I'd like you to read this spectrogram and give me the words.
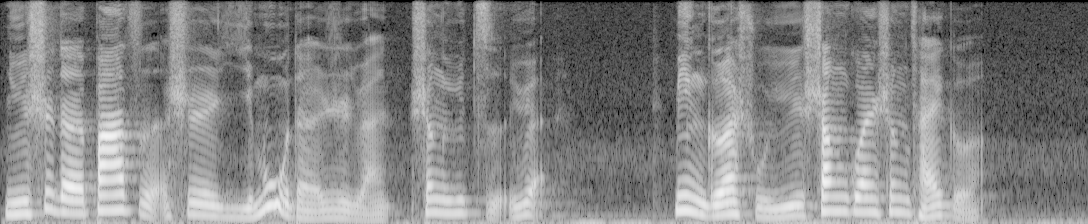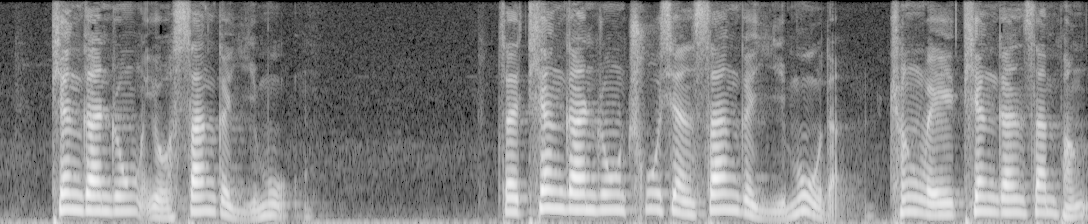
女士的八字是乙木的日元，生于子月，命格属于伤官生财格。天干中有三个乙木，在天干中出现三个乙木的，称为天干三朋。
